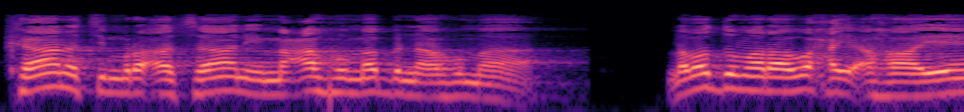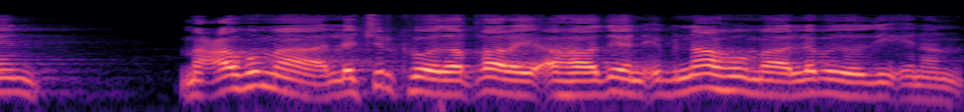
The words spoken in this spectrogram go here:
kaanat imra'ataani macahuma bnaahumaa laba dumaraa waxay ahaayeen macahumaa la jirkooda qaar ay ahaadeen ibnaahumaa labadoodii inan.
